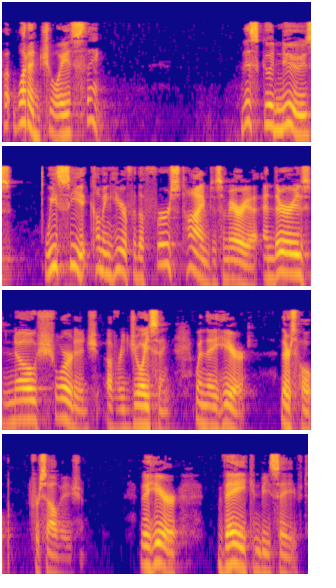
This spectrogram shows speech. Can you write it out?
But what a joyous thing. This good news, we see it coming here for the first time to Samaria, and there is no shortage of rejoicing when they hear there's hope for salvation. They hear they can be saved.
